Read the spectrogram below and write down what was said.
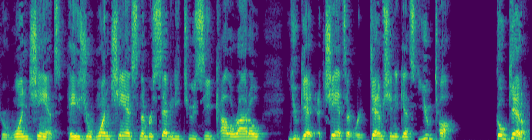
Your one chance. Hayes, your one chance, number 72 seed Colorado. You get a chance at redemption against Utah. Go get them.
